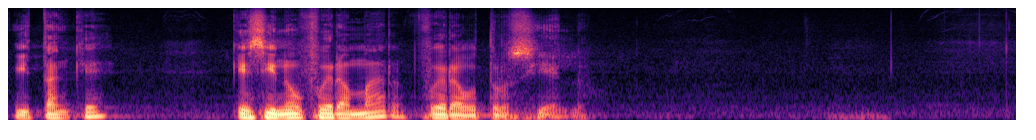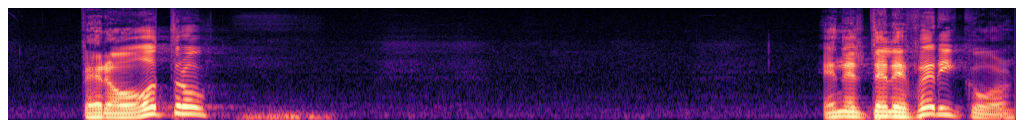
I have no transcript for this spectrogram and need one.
y tan qué, que si no fuera mar, fuera otro cielo. Pero otro, en el teleférico,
